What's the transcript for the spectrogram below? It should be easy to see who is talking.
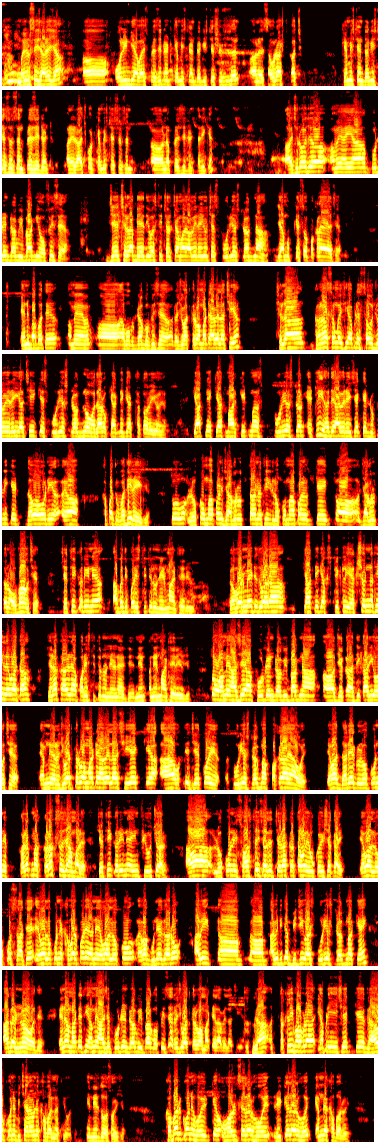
Speaker 1: Mayursinh Jadeja all India vice president chemist and druggist association અને Saurashtra Kutch chemist and druggist association president અને Rajkot chemist association president તરીકે. આજરોજ અમે અહીંયા food and drug વિભાગની ઓફિસે જે છેલ્લા બે દિવસથી ચર્ચામાં આવી રહ્યું છે, સ્પુરિયસ ડ્રગના જે અમુક કેસો પકડાયા છે, એની બાબતે અમે આવો ડ્રગ ઓફિસે રજૂઆત કરવા માટે આવેલા છીએ. છેલ્લા ઘણા સમયથી આપણે સૌ જોઈ રહ્યા છીએ કે સ્પુરિયસ ડ્રગનો વધારો ક્યાંક ને ક્યાંક થતો રહ્યો છે. ક્યાંક ને ક્યાંક માર્કેટમાં સ્પુરિયસ ડ્રગ એટલી હદે આવી રહી છે કે ડુપ્લિકેટ દવાઓની ખપત વધી રહી છે. તો લોકોમાં પણ જાગૃતતા નથી, લોકોમાં પણ ક્યાંક જાગૃતતાનો અભાવ છે. જેથી કરીને આ બધી પરિસ્થિતિનું નિર્માણ થઈ રહ્યું ગવર્મેન્ટ દ્વારા ક્યાંક ને ક્યાંક સ્ટ્રિક્ટલી એક્શન નથી લેવાતા, જેના કારણે આ પરિસ્થિતિનું નિર્ણય, નિર્માણ થઈ રહ્યું છે. તો અમે આજે આ ફૂડ એન્ડ ડ્રગ વિભાગના જે અધિકારીઓ છે, એમને રજૂઆત કરવા માટે આવેલા છીએ કે આ વખતે જે કોઈ સ્પુરિયસ ડ્રગમાં પકડાયા હોય, એવા દરેક લોકોને કડકમાં કડક સજા મળે, જેથી કરીને ઇન ફ્યુચર આવા લોકોની સ્વાસ્થ્ય સાથે ચેડા કરતા હોય એવું કહી શકાય. એવા લોકો સાથે, એવા લોકોને ખબર પડે અને એવા લોકો, એવા ગુનેગારો આવી આવી રીતે બીજી વાર સ્પોરિયસ ડ્રગમાં ક્યાંય આગળ ન વધે. એના માટેથી અમે આજે ફૂડ એન્ડ ડ્રગ વિભાગ ઓફિસે રજૂઆત કરવા માટે લાવેલા છીએ. તકલીફ આપણા આપણી એ છે કે ગ્રાહકોને, બિચારાઓને ખબર નથી હોતી. એ નિર્દોષ હોય છે. ખબર કોને હોય કે હોલસેલર હોય રિટેલર હોય, એમને ખબર હોય.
